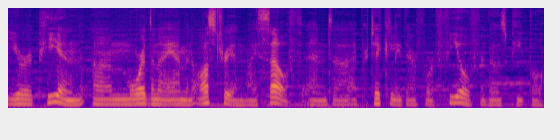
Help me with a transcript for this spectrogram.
European um, more than I am an Austrian myself. And uh, I particularly, therefore, feel for those people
